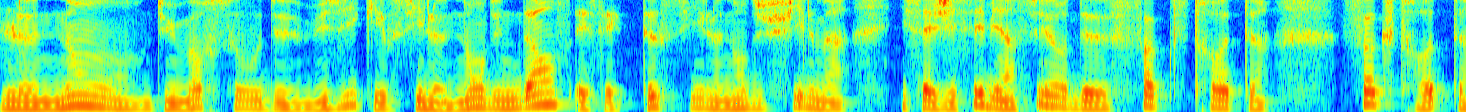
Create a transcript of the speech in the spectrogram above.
Le nom du morceau de musique est aussi le nom d'une danse et c'est aussi le nom du film. Il s'agissait bien sûr de Foxtrot. Foxtrot,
